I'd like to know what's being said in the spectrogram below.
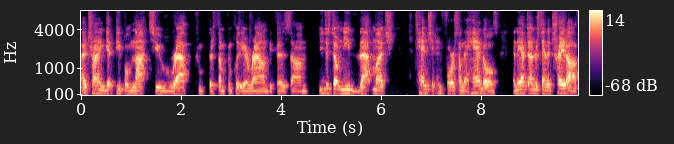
I try and get people not to wrap their thumb completely around because um, you just don't need that much tension and force on the handles, and they have to understand the trade-off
